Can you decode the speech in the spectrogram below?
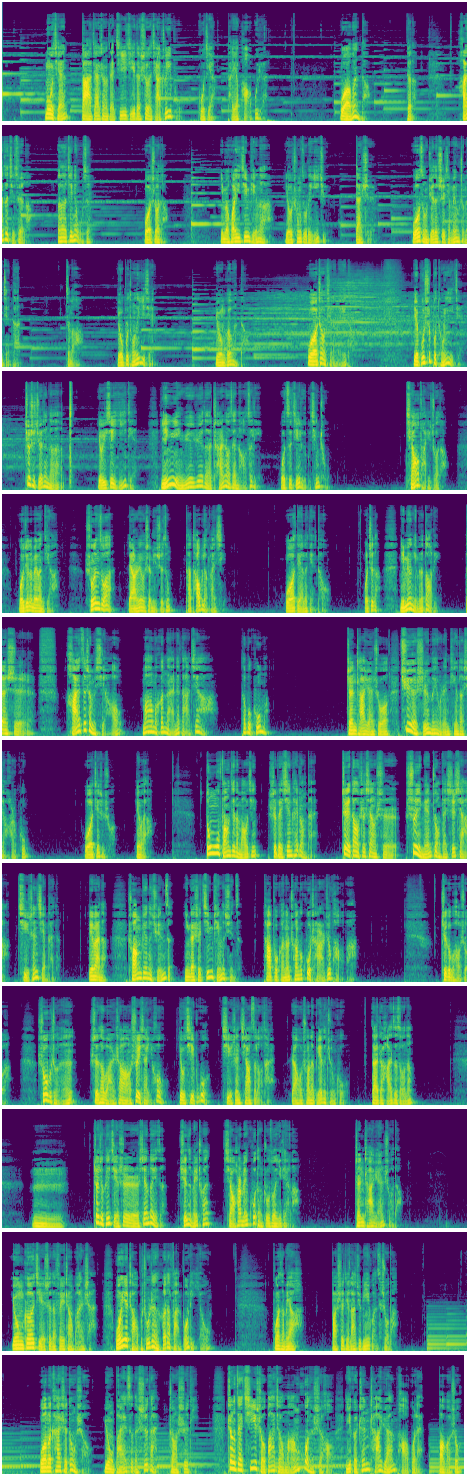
目前大家正在积极的设卡追捕，估计啊，他也跑不远。”我问道：“对了，孩子几岁了？呃，今年五岁。”我说道：“你们怀疑金平呢，有充足的依据，但是，我总觉得事情没有这么简单。怎么，有不同的意见？”勇哥问道。我皱起了眉头。也不是不同意见，就是觉得呢，有一些疑点，隐隐约约的缠绕在脑子里，我自己也捋不清楚。乔法医说道：“我觉得没问题啊，熟人作案，两人又神秘失踪，他逃不了干系。”我点了点头，我知道你们有你们的道理，但是孩子这么小，妈妈和奶奶打架，他不哭吗？侦查员说：“确实没有人听到小孩哭。”我接着说：“另外啊，东屋房间的毛巾是被掀开状态，这倒是像是睡眠状态之下起身掀开的。另外呢，床边的裙子应该是金平的裙子，他不可能穿个裤衩就跑吧。”这个不好说，说不准是他晚上睡下以后又气不过，起身掐死老太，然后穿了别的军裤，带着孩子走呢。嗯，这就可以解释掀被子、裙子没穿、小孩没哭等诸多疑点了。侦查员说道。勇哥解释的非常完善，我也找不出任何的反驳理由。不管怎么样，把尸体拉去殡仪馆再说吧。我们开始动手，用白色的尸袋装尸体。正在七手八脚忙活的时候，一个侦查员跑过来报告说，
